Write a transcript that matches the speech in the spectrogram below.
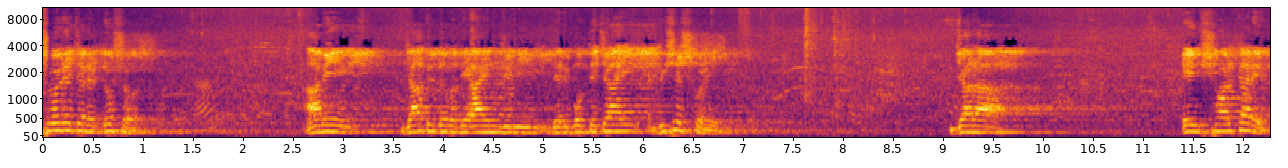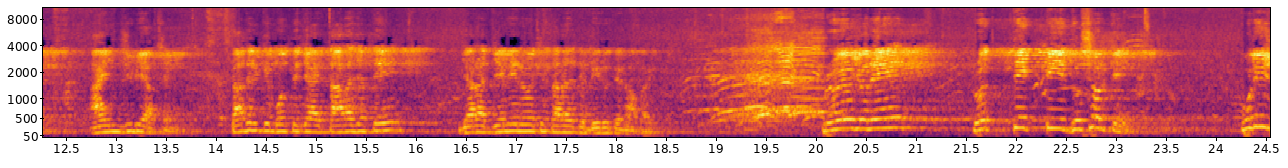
স্বৈরাচারের দোষর। আমি জাতীয়তাবাদী আইনজীবীদের বলতে চাই, বিশেষ করে যারা এই সরকারের আইনজীবী আছেন, তাদেরকে বলতে চাই, তারা যাতে যারা জেলে রয়েছে, তারা যাতে বেরোতে না পারে। প্রয়োজনে প্রত্যেকটি দোষরকে পুলিশ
